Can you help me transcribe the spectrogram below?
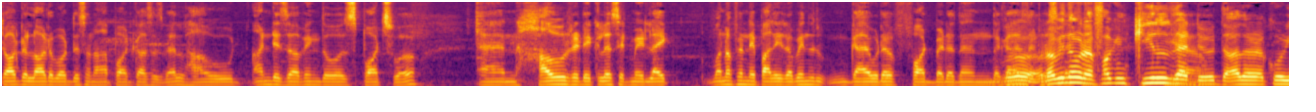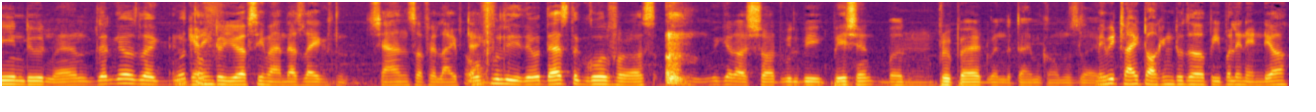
talked a lot about this on our podcast as well, how undeserving those spots were and how ridiculous it made. Like, one of the Nepali Rabindra guy would have fought better than the guy. Bro, that were would have fucking killed that dude, the other Korean dude, man. That guy was like, And what getting the to UFC, man, that's like chance of your f- lifetime. Hopefully, tho- that's the goal for us. we get our shot. We'll be patient, but Mm. prepared when the time comes. Like Maybe try talking to the people in India.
